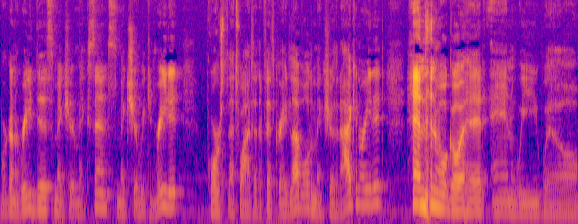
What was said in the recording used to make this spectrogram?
we're going to read this, make sure it makes sense, make sure we can read it. Of course, that's why it's at a fifth grade level to make sure that I can read it. And then we'll go ahead and we will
